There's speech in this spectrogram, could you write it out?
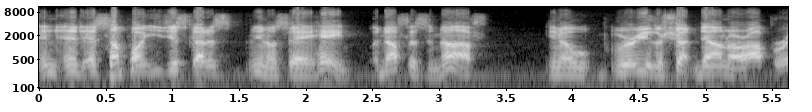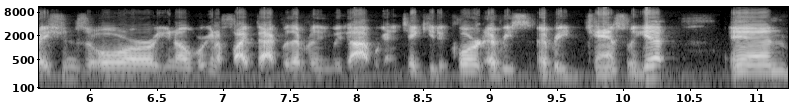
and, and at some point, you just got to you know say, hey, enough is enough. You know, we're either shutting down our operations or you know we're going to fight back with everything we got. We're going to take you to court every every chance we get, and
